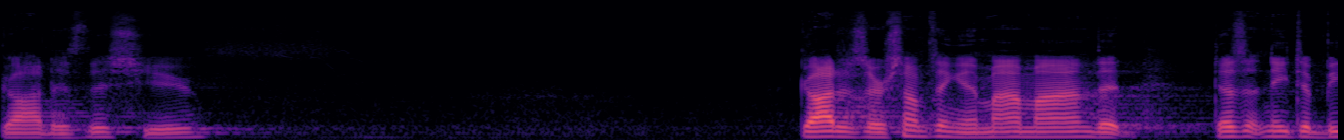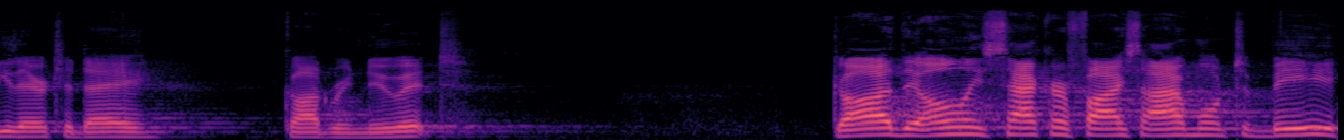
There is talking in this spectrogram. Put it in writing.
God, is this you? God, is there something in my mind that doesn't need to be there today? God, renew it. God, the only sacrifice I want to be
